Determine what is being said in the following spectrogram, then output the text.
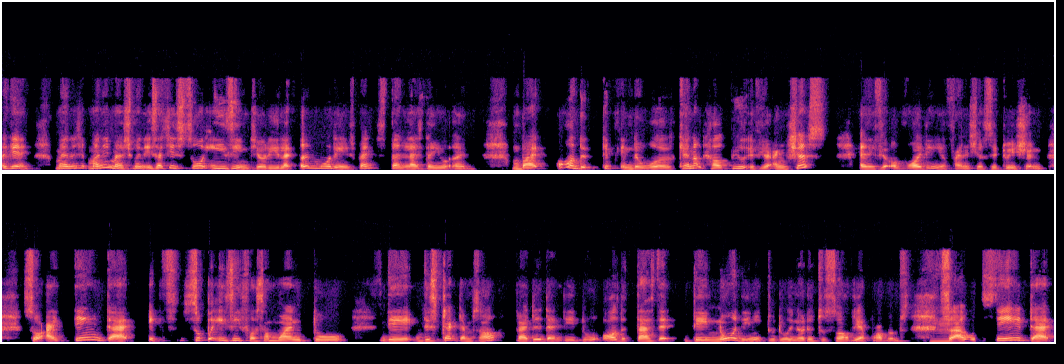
Again, manage, money management is actually so easy in theory. Like earn more than you spend, spend less than you earn. But all the tip in the world cannot help you if you're anxious and if you're avoiding your financial situation. So I think that it's super easy for someone to they distract themselves rather than they do all the tasks that they know they need to do in order to solve their problems. So I Mm. would say that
